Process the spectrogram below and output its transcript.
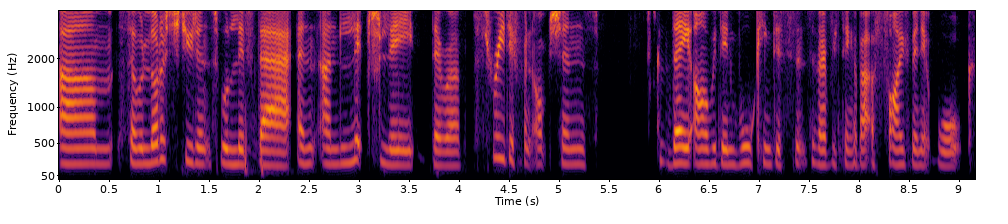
Um, so a lot of students will live there and, and literally there are three different options. They are within walking distance of everything, about a five minute walk.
